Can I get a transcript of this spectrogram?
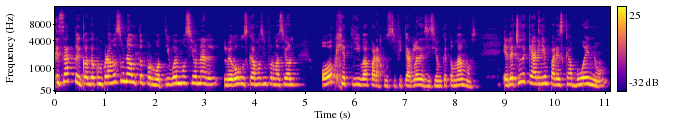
exacto, y cuando compramos un auto por motivo emocional, luego buscamos información objetiva para justificar la decisión que tomamos. El hecho de que alguien parezca bueno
